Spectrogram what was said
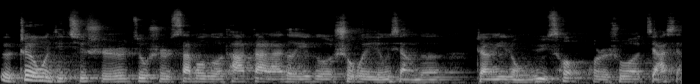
呃，这个问题其实就是赛博格它带来的一个社会影响的这样一种预测或者说假想。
